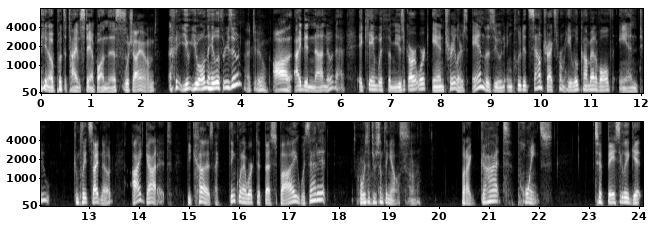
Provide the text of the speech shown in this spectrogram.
you know puts a timestamp on this. which I owned. you you own the Halo 3 Zune? I do. Oh, I did not know that. It came with the music artwork and trailers, and the Zune included soundtracks from Halo Combat Evolved and 2. Complete side note: I got it because I think when I worked at Best Buy, was that it, or was it through something else? I don't know. But I got points to basically get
